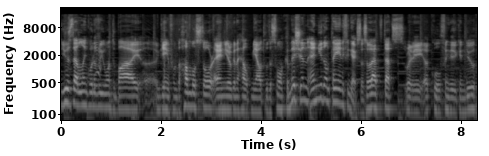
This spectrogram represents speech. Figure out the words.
use that link whenever you want to buy uh, a game from the Humble Store, and you're gonna help me out with a small commission, and you don't pay anything extra. So that that's really a cool thing that you can do,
